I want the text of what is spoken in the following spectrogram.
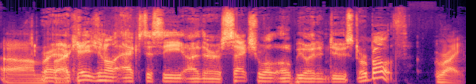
Um, right. But, occasional ecstasy, either sexual, opioid induced, or both. Right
